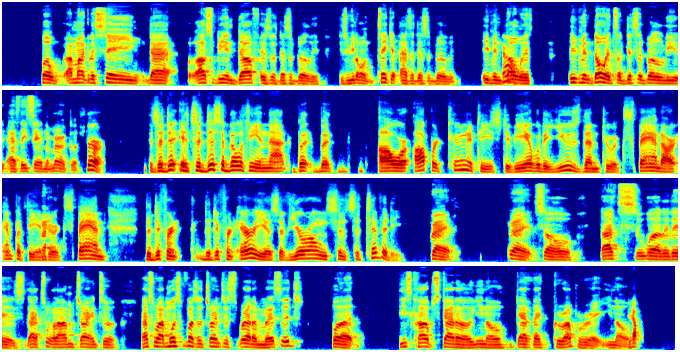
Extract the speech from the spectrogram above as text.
But I'm not gonna say that us being deaf is a disability because we don't take it as a disability, even no. though it's even though it's a disability, as they say in America. Sure it's a it's a disability in that but but our opportunities to be able to use them to expand our empathy and right. to expand the different the different areas of your own sensitivity. Right. Right. So that's what it is. That's what i'm trying to that's why most of us are trying to spread a message but these cops gotta you know gotta cooperate you know. Yep.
